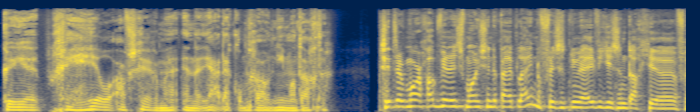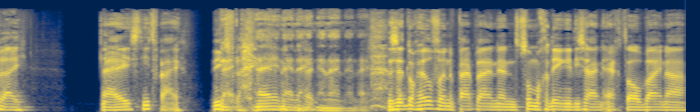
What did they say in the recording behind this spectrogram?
kun je geheel afschermen. En ja, daar komt gewoon niemand achter. Zit er morgen ook weer iets moois in de pijplijn? Of is het nu eventjes een dagje vrij? Nee, is niet vrij. Niet nee, vrij. Nee, nee, nee, nee, nee, nee. Er zit nog heel veel in de pijplijn en sommige dingen die zijn echt al bijna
